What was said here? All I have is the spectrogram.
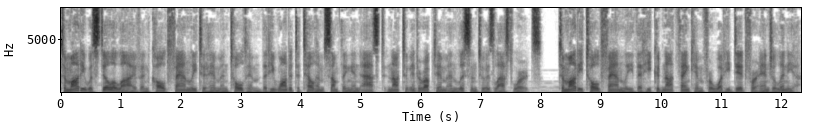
Tamati was still alive and called Fan Li to him and told him that he wanted to tell him something and asked not to interrupt him and listen to his last words. Tamati told Fan Li that he could not thank him for what he did for Angelinia,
